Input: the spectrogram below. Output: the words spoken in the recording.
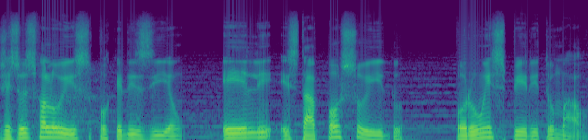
Jesus falou isso porque diziam: ele está possuído por um espírito mau.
